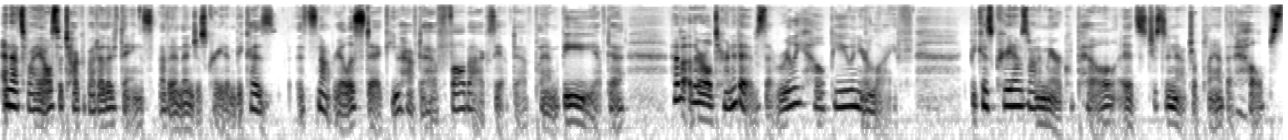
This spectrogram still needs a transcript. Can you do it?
And that's why I also talk about other things other than just kratom because it's not realistic. You have to have fallbacks, you have to have plan B, you have to have other alternatives that really help you in your life. Because kratom's not a miracle pill, it's just a natural plant that helps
